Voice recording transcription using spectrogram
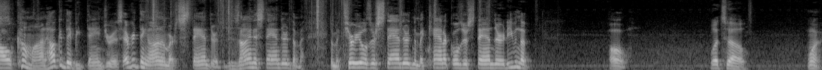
Oh, come on. How could they be dangerous? Everything on them are standard. The design is standard, the, ma- the materials are standard, the mechanicals are standard, even the. Oh, What's O? what?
